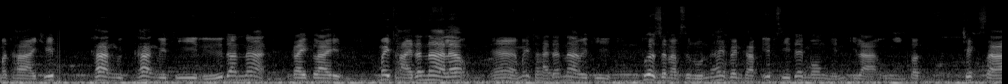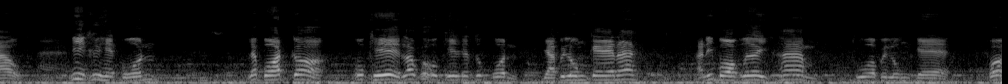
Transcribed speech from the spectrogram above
มาถ่ายคลิปข้างข้างเวทีหรือด้านหน้าไกลๆ ไม่ถ่ายด้านหน้าแล้วอ่าไม่ถ่ายด้านหน้าเวที เพื่อสนับสนุนให้แฟนคลับ FC ได้มองเห็นอีหลาองค์หญิงตอนเช็คซาวด์ อ่า นี่คือเหตุผล และบอสก็โอเค เราก็โอเคกันทุกคน อย่าไปลงแกนะ อันนี้บอกเลยห้ามทัวร์ไปลงแก เพราะ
